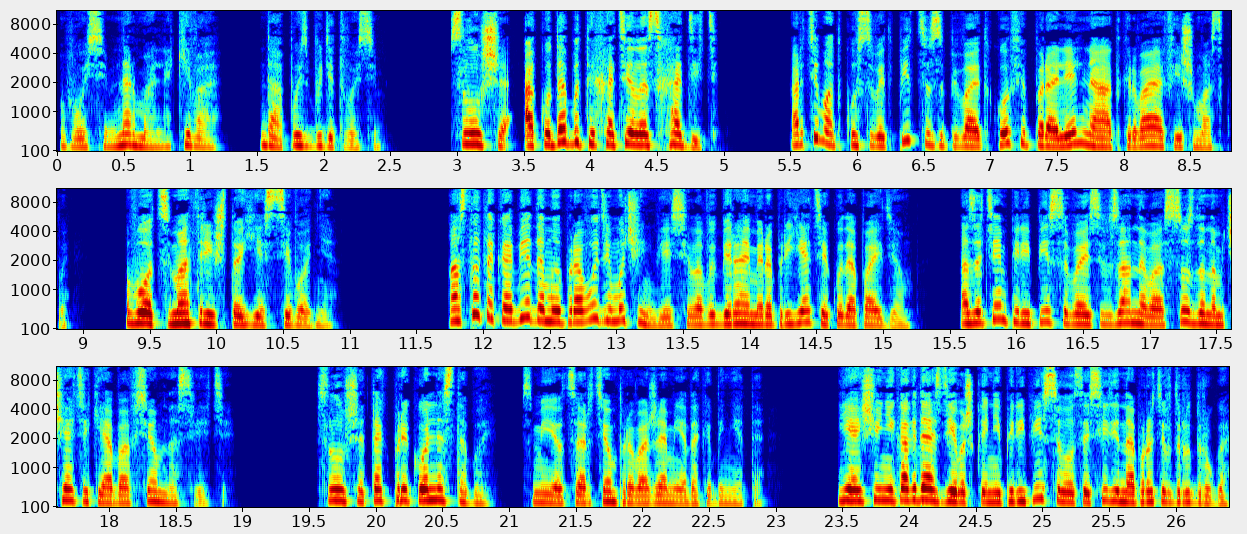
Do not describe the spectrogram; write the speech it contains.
«Восемь, нормально, киваю. Да, пусть будет восемь. Слушай, а куда бы ты хотела сходить?» Артем откусывает пиццу, запивает кофе, параллельно открывая афишу Москвы. «Вот, смотри, что есть сегодня». Остаток обеда мы проводим очень весело, выбирая мероприятие, куда пойдем а затем переписываясь в заново созданном чатике обо всем на свете. «Слушай, так прикольно с тобой», — смеется Артём, провожая меня до кабинета. «Я еще никогда с девушкой не переписывался, сидя напротив друг друга.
